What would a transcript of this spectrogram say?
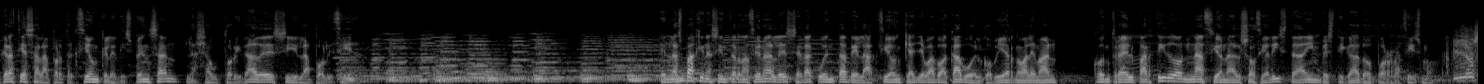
gracias a la protección que le dispensan las autoridades y la policía. En las páginas internacionales se da cuenta de la acción que ha llevado a cabo el gobierno alemán contra el Partido Nacional Socialista investigado por racismo. Los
